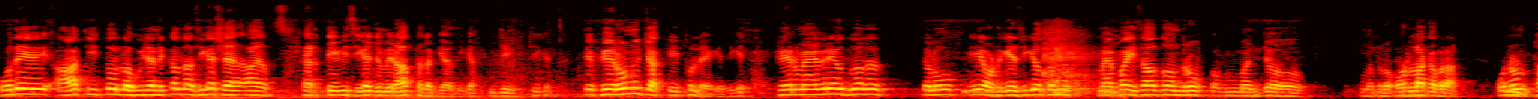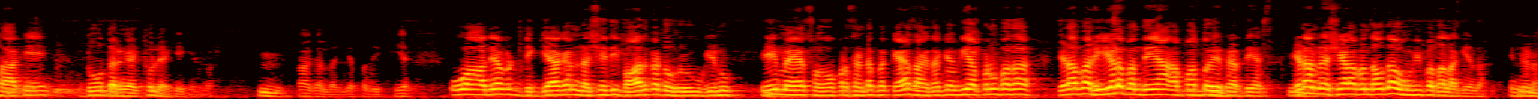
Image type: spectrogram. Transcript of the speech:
ਉਹਦੇ ਆਹ ਚੀਜ਼ ਤੋਂ ਲਹੂ ਜਾਂ ਨਿਕਲਦਾ ਸੀਗਾ ਸਿਰ ਤੇ ਵੀ ਸੀਗਾ ਜਿਵੇਂ ਮੇਰਾ ਹੱਥ ਲੱਗਿਆ ਸੀਗਾ। ਜੀ। ਠੀਕ ਹੈ ਤੇ ਫਿਰ ਉਹਨੂੰ ਚੱਕ ਕੇ ਇੱਥੋਂ ਲੈ ਗਏ ਸੀਗੇ। ਫਿਰ ਮੈਂ ਵੀਰੇ ਉਦੋਂ ਬਾਅਦ ਚਲੋ ਇਹ ਉੱਠ ਗਏ ਸੀਗੇ ਉਧਰ ਨੂੰ। ਮੈਂ ਭਾਈ ਸਾਹਿਬ ਤੋਂ ਅੰਦਰੋਂ ਮੰਜ ਮਤਲਬ ਔਰਲਾ ਕਬਰਾ ਉਹਨਾਂ ਨੂੰ ਉਠਾ ਕੇ ਦੋ ਦਰੀਆਂ ਇੱਥੋਂ ਲੈ ਕੇ ਗਿਆ। ਆ ਗੱਲ ਆ ਜੀ ਆਪਾਂ ਦੇਖੀ ਆ। ਉਹ ਆਦਿਆ ਡਿੱਗਿਆਗਾ ਨਸ਼ੇ ਦੀ ਬਾਤ ਘਟ ਹੋਊਗੀ ਇਹਨੂੰ। ਇਹ ਮੈਂ 100% ਮੈਂ ਕਹਿ ਸਕਦਾ ਕਿਉਂਕਿ ਆਪਾਂ ਨੂੰ ਪਤਾ ਜਿਹੜਾ ਆਪਾਂ ਰੀਅਲ ਬੰਦੇ ਆ ਆਪਾਂ ਤੋਏ ਫਿਰਦੇ ਆ। ਜਿਹੜਾ ਨਸ਼ੇ ਵਾਲਾ ਬੰਦਾ ਉਹਦਾ ਉਹ ਵੀ ਪਤਾ ਲੱਗ ਜਾਂਦਾ ਇਹਨਾਂ ਦਾ।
